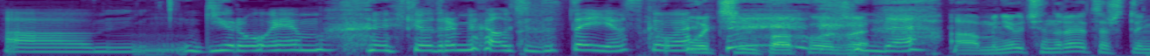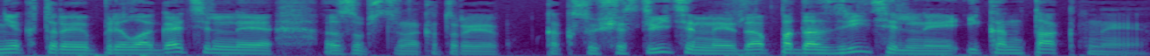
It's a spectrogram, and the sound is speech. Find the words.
героем Федора Михайловича Достоевского. Очень похоже. Да. А мне очень нравится, что некоторые прилагательные, э, собственно, которые как существительные, да, подозрительные и контактные.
